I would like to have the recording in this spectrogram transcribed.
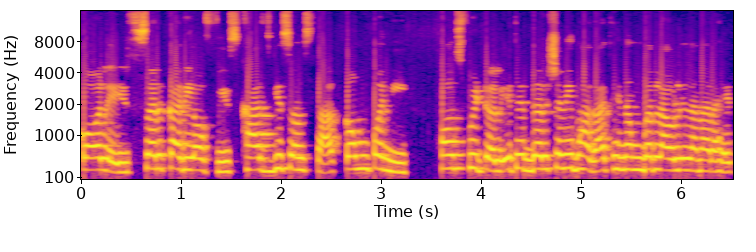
कॉलेज सरकारी ऑफिस खाजगी संस्था कंपनी हॉस्पिटल येथे दर्शनी भागात हे नंबर लावले जाणार आहेत.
